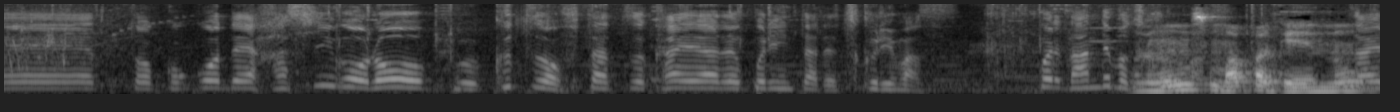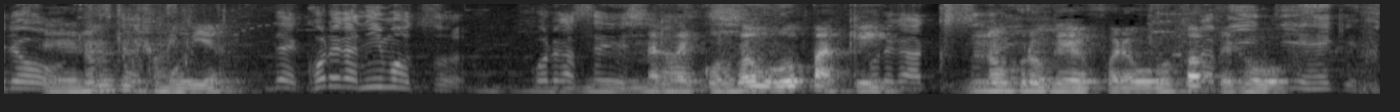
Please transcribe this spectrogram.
え、っとここではしご、ロープ、靴を2つ変えられるプリンターで作ります。これ何でも作ります。No que no, 材料を作ります。Eh, no、これが荷物。これが精神。これが薬。これ。これが薬。これ。これが薬。これ。これが薬。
